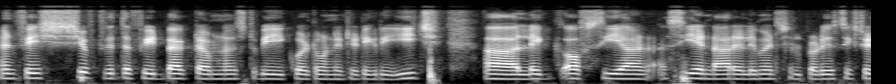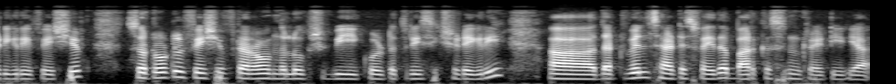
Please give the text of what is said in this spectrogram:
and phase shift with the feedback terminals to be equal to 180 degree each. Uh, uh, leg of C, R, C and R elements will produce 60 degree phase shift. So total phase shift around the loop should be equal to 360 degree. Uh, that will satisfy the Barkhausen criteria.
